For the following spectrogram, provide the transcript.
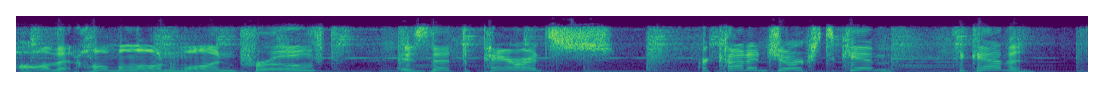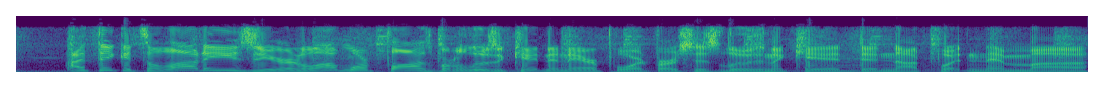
all that Home Alone 1 proved is that the parents are kind of jerks to Kim to Kevin. I think it's a lot easier and a lot more plausible to lose a kid in an airport versus losing a kid and not putting him uh,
